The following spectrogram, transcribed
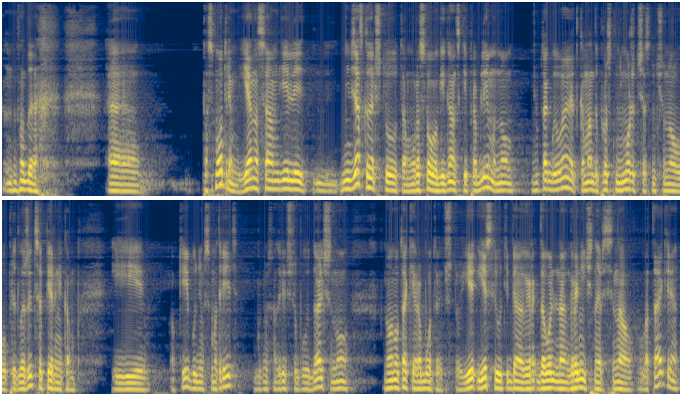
Ну да. Посмотрим. Я на самом деле, нельзя сказать, что там у Ростова гигантские проблемы, но ну, так бывает. Команда просто не может сейчас ничего нового предложить соперникам. И окей, будем смотреть, будем смотреть, что будет дальше, но, но оно так и работает, что е- если у тебя довольно ограниченный арсенал в атаке,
